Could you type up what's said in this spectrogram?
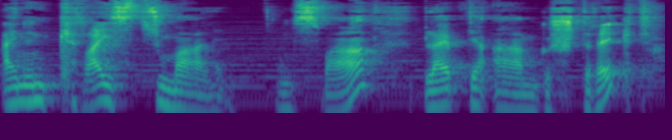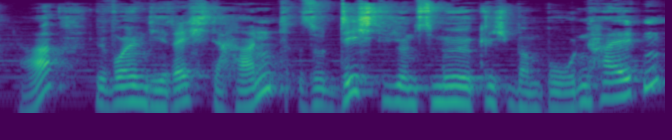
einen Kreis zu malen. Und zwar bleibt der Arm gestreckt. Ja, wir wollen die rechte Hand so dicht wie uns möglich über dem Boden halten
